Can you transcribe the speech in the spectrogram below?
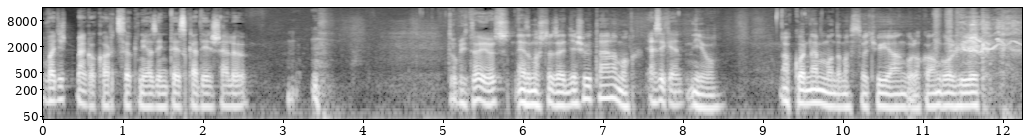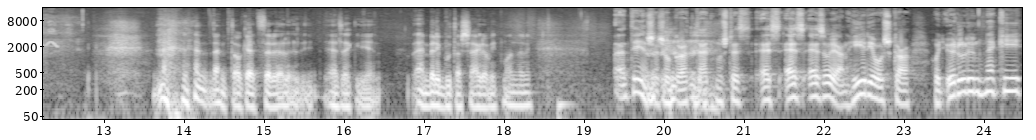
vagyis meg akart szökni az intézkedés elől. Tobi, te jössz? Ez most az Egyesült Államok? Ez igen. Jó. Akkor nem mondom azt, hogy hülye angolok, angol hülyék. nem, nem, nem tudok egyszerűen ezek ilyen emberi butaságra mit mondani. Hát én se sokat, tehát most ez, ez, ez, ez olyan hírjóska, hogy örülünk neki,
